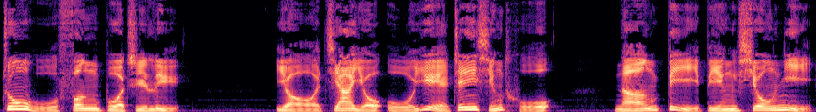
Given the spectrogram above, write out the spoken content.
终无风波之虑。有家有五岳真行图，能避兵凶逆，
